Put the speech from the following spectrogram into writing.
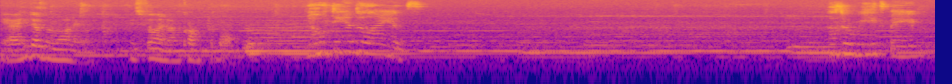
Yeah, he doesn't want to. He's feeling uncomfortable. No dandelions. Those are weeds, babe.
